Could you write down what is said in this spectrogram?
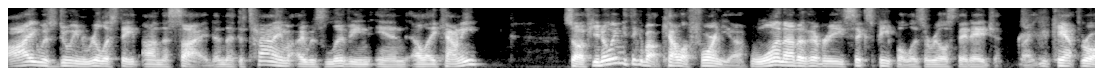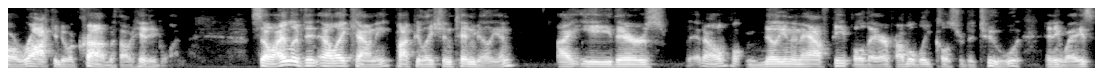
i was doing real estate on the side and at the time i was living in la county so if you know anything about California, one out of every six people is a real estate agent, right? You can't throw a rock into a crowd without hitting one. So I lived in LA County, population 10 million, i.e., there's you know, a million and a half people there, probably closer to two, anyways,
